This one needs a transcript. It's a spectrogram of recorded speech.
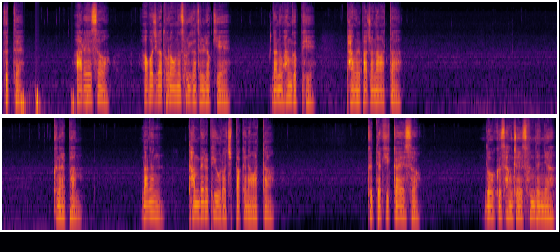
그때 아래에서 아버지가 돌아오는 소리가 들렸기에 나는 황급히 방을 빠져나왔다. 그날 밤 나는 담배를 피우러 집 밖에 나왔다. 그때 귓가에서 너 그 상자에 손댔냐?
